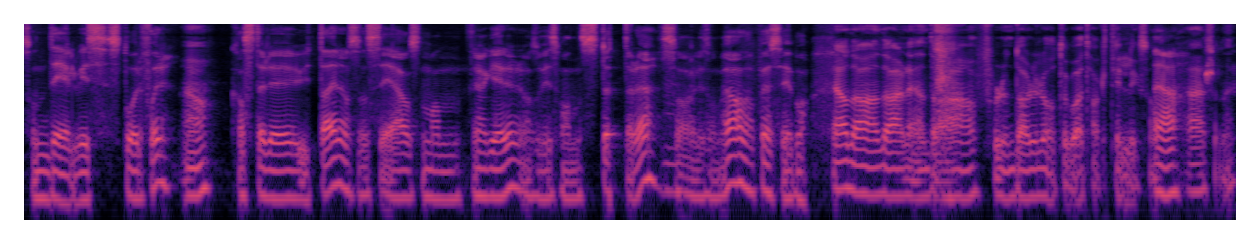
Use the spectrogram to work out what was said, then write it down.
sånn delvis står for. ja. Kaster det ut der, og så ser jeg åssen man reagerer. Og Hvis man støtter det, så liksom, ja, da pøser vi på. Ja, da, da det da, du, da har du lov til å gå et hakk til, liksom. Ja. Jeg skjønner.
